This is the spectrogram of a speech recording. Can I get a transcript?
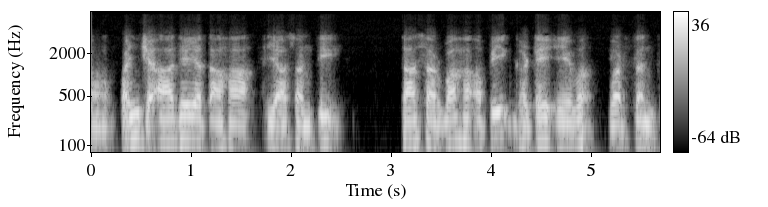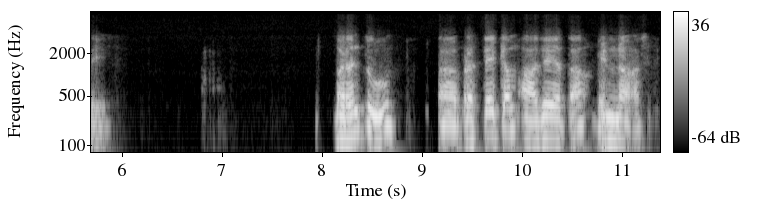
पञ्च आधेयताः या सन्ति ता सर्वाः अपि घटे एव वर्तन्ते। परन्तु प्रत्येकम् आधेयता भिन्ना अस्ति।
